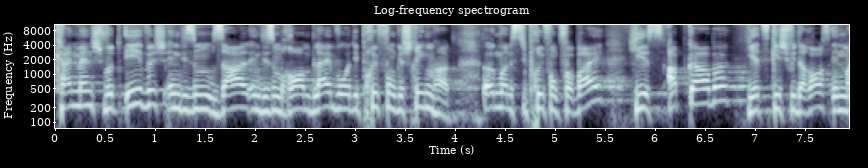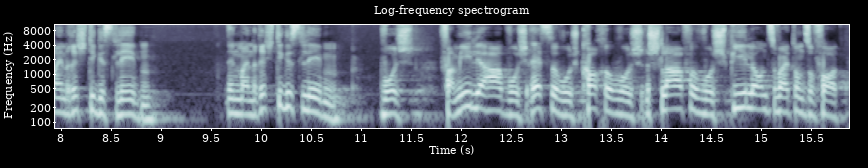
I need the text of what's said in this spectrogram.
Kein Mensch wird ewig in diesem Saal, in diesem Raum bleiben, wo er die Prüfung geschrieben hat. Irgendwann ist die Prüfung vorbei, hier ist Abgabe, jetzt gehe ich wieder raus in mein richtiges Leben in mein richtiges Leben, wo ich Familie habe, wo ich esse, wo ich koche, wo ich schlafe, wo ich spiele und so weiter und so fort.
